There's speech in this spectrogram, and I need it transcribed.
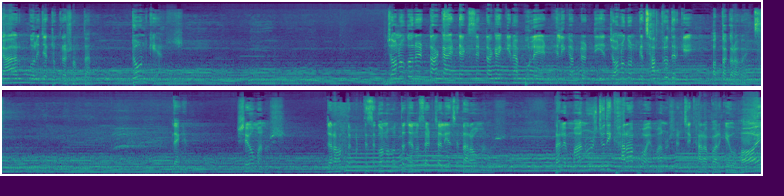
কার কলিজার টুকরা সন্তান? ডোন্ট কেয়ার জনগণের টাকায়, ট্যাক্সের টাকায় কেনা বুলেট, হেলিকপ্টার দিয়ে জনগণকে, ছাত্রদেরকে হত্যা করা হয়েছে। দেখেন, সেও মানুষ। যারা হত্যা করতেছে, গণহত্যা জেনোসাইড চালিয়েছে, তারাও মানুষ। তাহলে মানুষ যদি খারাপ হয়, মানুষের চেয়ে খারাপ আর কেউ হয়?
